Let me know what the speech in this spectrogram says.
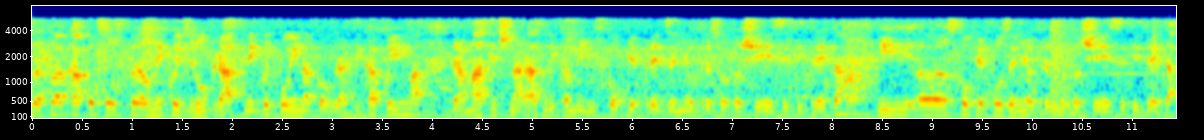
за тоа како постоел некој друг град, некој поинаков град и како има драматична разлика меѓу Скопје пред земјотресот од 63-та и а, Скопје по земјотресот од 63-та.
